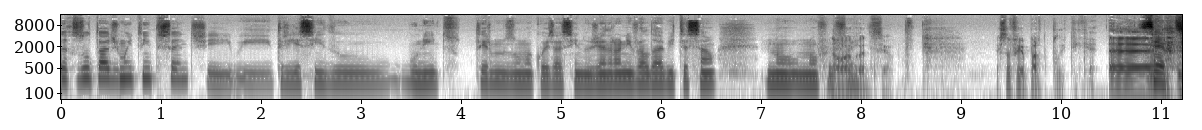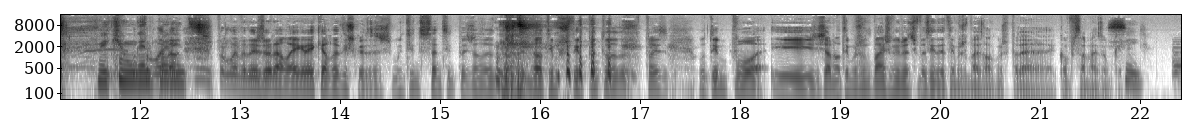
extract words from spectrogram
resultados muito interessantes e, e, teria sido bonito termos uma coisa assim do género ao nível da habitação. Não, não foi Não feito. aconteceu. Esta foi a parte política. Uh... Certo, foi aqui um grande parênteses. O problema da Joana Alegre é que ela diz coisas muito interessantes e depois não, não, não temos tempo para tudo. Depois o tempo voa e já não temos muito mais minutos, mas ainda temos mais alguns para conversar mais um bocadinho. Sim.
